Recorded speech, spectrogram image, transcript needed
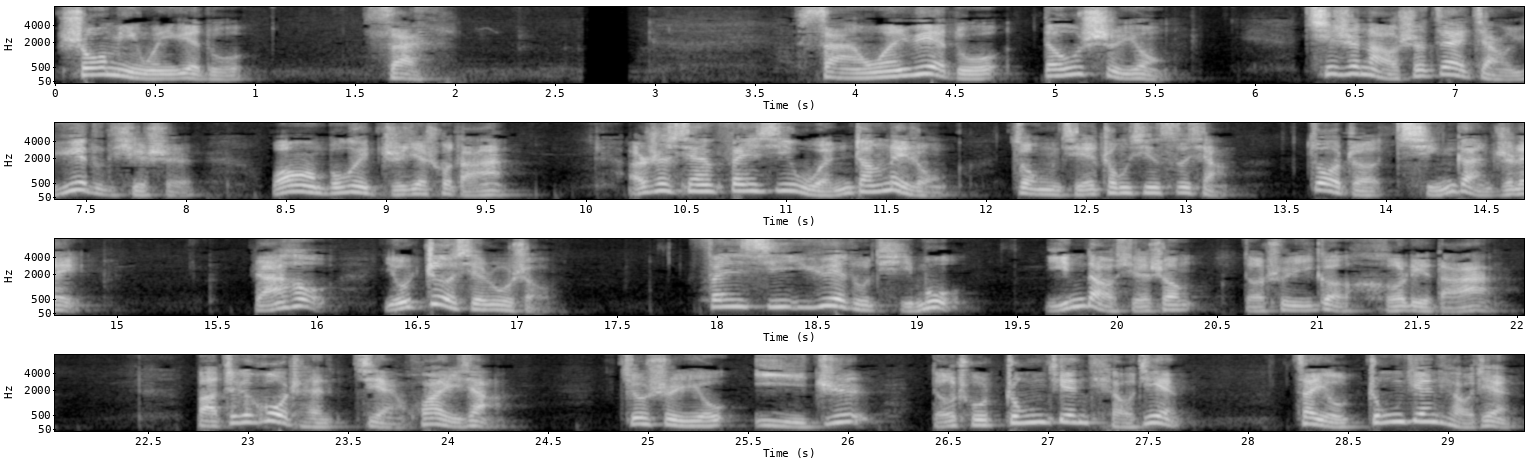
说明文阅读、三散文阅读都适用。其实老师在讲阅读题时，往往不会直接出答案，而是先分析文章内容，总结中心思想、作者情感之类，然后由这些入手，分析阅读题目，引导学生。得出一个合理答案，把这个过程简化一下，就是由已知得出中间条件，再由中间条件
